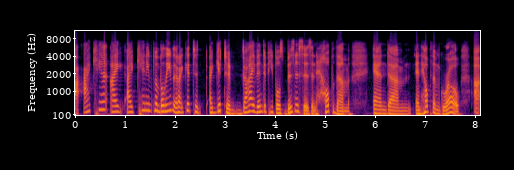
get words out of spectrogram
I, I, can't I, I can't even believe that I get to I get to dive into people's businesses and help them and um, and help them grow. Uh,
